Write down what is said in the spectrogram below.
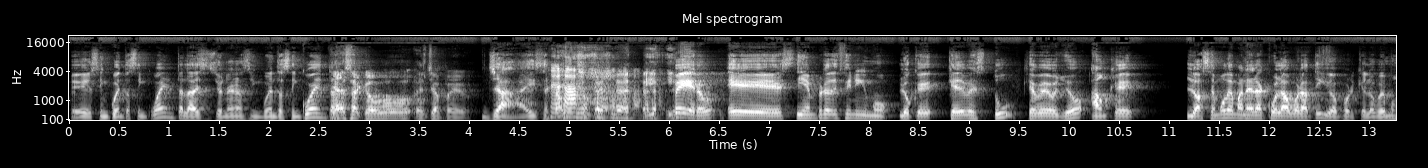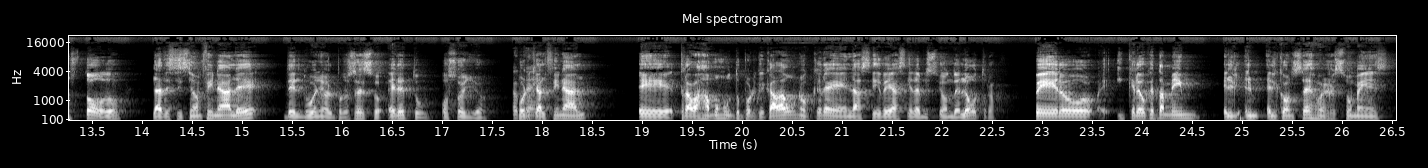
eh, 50-50, la decisión era 50-50. Ya se acabó el chapeo. Ya, ahí se acabó el papel. Pero eh, siempre definimos lo que qué ves tú, qué veo yo, aunque lo hacemos de manera colaborativa porque lo vemos todo, la decisión final es del dueño del proceso. ¿Eres tú o soy yo? Porque al final eh, trabajamos juntos porque cada uno cree en las ideas y en la visión del otro. Pero, y creo que también el, el, el consejo, en resumen, es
